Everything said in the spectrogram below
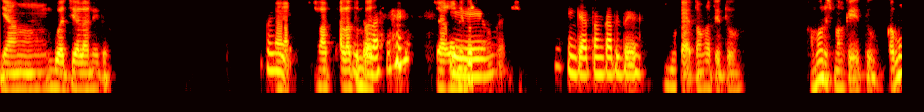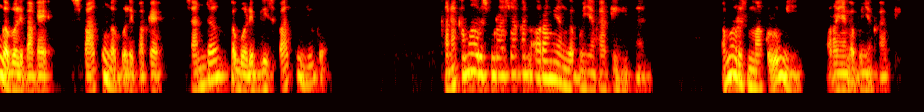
yang buat jalan itu. Ah, alat alat untuk jalan yeah, itu. Iya, iya. Yang kayak tongkat itu ya. Kayak tongkat itu. Kamu harus pakai itu. Kamu nggak boleh pakai sepatu nggak boleh pakai sandal nggak boleh beli sepatu juga. Karena kamu harus merasakan orang yang nggak punya kaki gimana kamu harus memaklumi orang yang nggak punya kaki.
